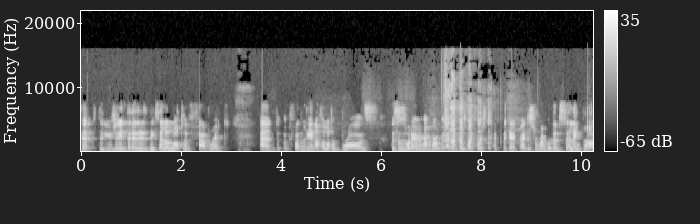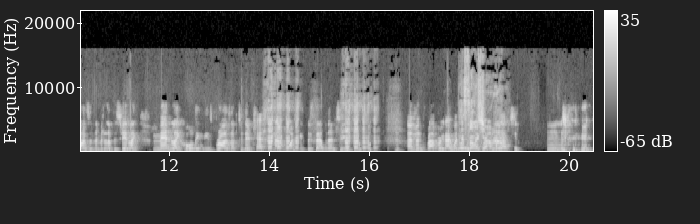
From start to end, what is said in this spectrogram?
that, that, usually they sell a lot of fabric mm-hmm. and funnily enough a lot of bras this is what I remember of it. I think it was my first time there. I just remember them selling bras in the middle of the street, like men like holding these bras up to their chest and wanting to sell them to you. and then fabric. I went that there with my grandma surreal. actually. Mm.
